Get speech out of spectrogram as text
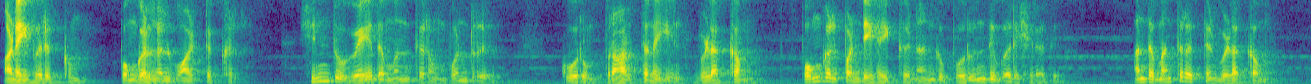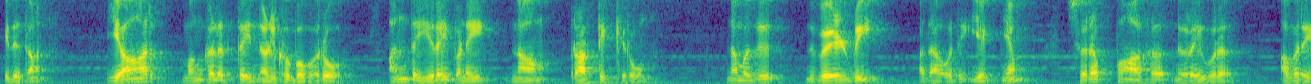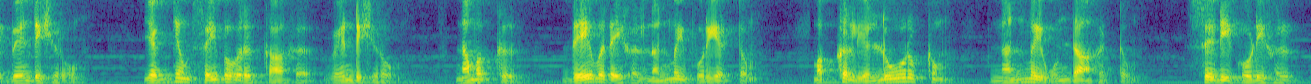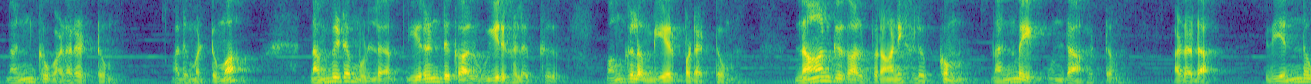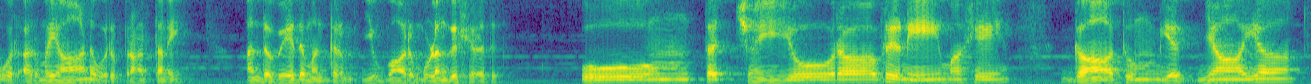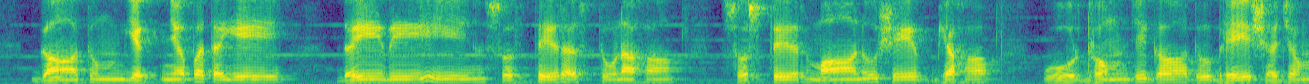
அனைவருக்கும் பொங்கல் நல்வாழ்த்துக்கள். ஹிந்து வேத மந்திரம் ஒன்று கூறும் பிரார்த்தனையின் விளக்கம் பொங்கல் பண்டிகைக்கு நன்கு பொருந்தி வருகிறது. அந்த மந்திரத்தின் விளக்கம் இதுதான். யார் மங்களத்தை நல்குபவரோ அந்த இறைவனை நாம் பிரார்த்திக்கிறோம். நமது வேள்வி அதாவது யஜ்ஞம் சிறப்பாக நிறைவுற அவரை வேண்டுகிறோம். யஜ்ஞம் செய்பவருக்காக வேண்டுகிறோம். நமக்கு தேவதைகள் நன்மை புரியட்டும். மக்கள் எல்லோருக்கும் நன்மை உண்டாகட்டும். செடி கொடிகள் நன்கு வளரட்டும். அது மட்டுமா? நம்மிடம் உள்ள இரண்டு கால் உயிர்களுக்கு மங்களம் ஏற்படட்டும். நான்கு கால் பிராணிகளுக்கும் நன்மை உண்டாகட்டும். அடடா இது என்ன ஒரு அருமையான ஒரு பிரார்த்தனை. அந்த வேத மந்திரம் இவ்வாறு முழங்குகிறது ஓம் தச்சையோராவிரணீமகே காதும் யஜ்ஞாய காதும் யஜ்ஞபதயே दैवी स्वस्तिरस्तुनः स्वस्तिर्मानुषेभ्यः ऊर्ध्वं जिगाधु भेषजं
